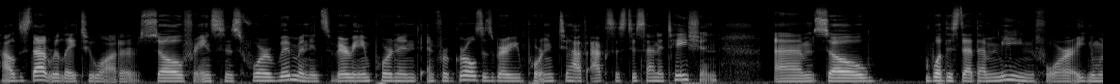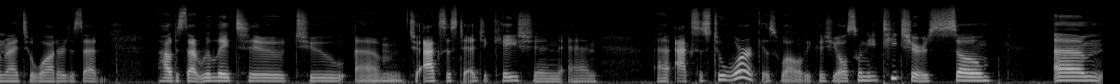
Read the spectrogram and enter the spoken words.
How does that relate to water? So, for instance, for women, it's very important, and for girls, it's very important to have access to sanitation. Um, so, what does that then mean for a human right to water? Does that how does that relate to to um, to access to education and uh, access to work as well? Because you also need teachers. So um,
